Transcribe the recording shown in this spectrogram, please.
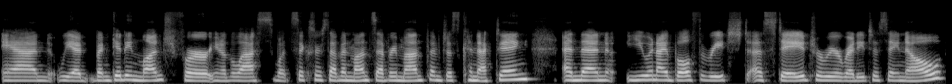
and we had been getting lunch for you know the last what six or seven months every month and just connecting. And then you and i both reached a stage where we were ready to say no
